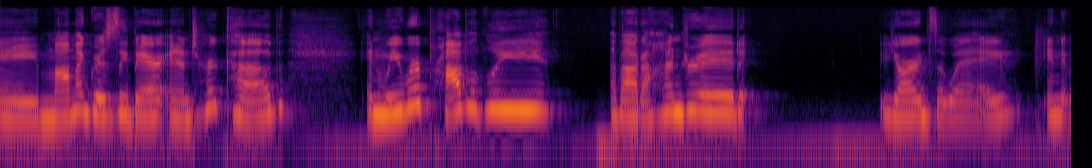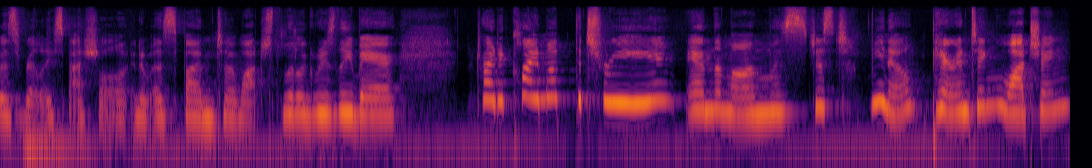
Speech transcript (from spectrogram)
a mama grizzly bear and her cub, and we were probably about a hundred yards away, and it was really special, and it was fun to watch the little grizzly bear try to climb up the tree, and the mom was just, you know, parenting, watching.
